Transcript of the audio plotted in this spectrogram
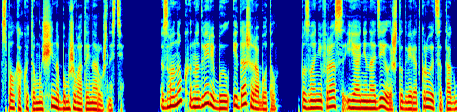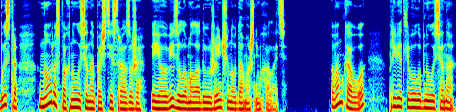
спал какой-то мужчина бомжеватой наружности. Звонок на двери был и даже работал. Позвонив раз, я не надеялась, что дверь откроется так быстро, но распахнулась она почти сразу же, и я увидела молодую женщину в домашнем халате. «Вам кого?» – приветливо улыбнулась она.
